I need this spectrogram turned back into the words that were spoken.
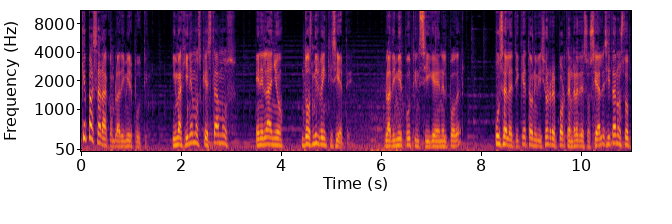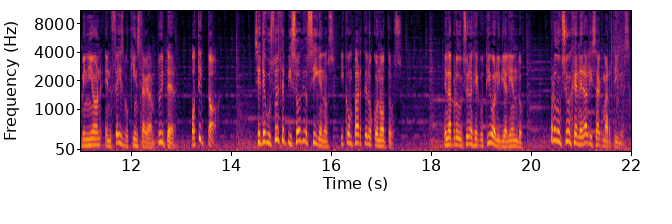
¿Qué pasará con Vladimir Putin? Imaginemos que estamos en el año 2027. ¿Vladimir Putin sigue en el poder? Usa la etiqueta Univision Reporta en redes sociales y danos tu opinión en Facebook, Instagram, Twitter o TikTok. Si te gustó este episodio, síguenos y compártelo con otros. En la producción ejecutiva, Olivia Liendo. Producción general, Isaac Martínez.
